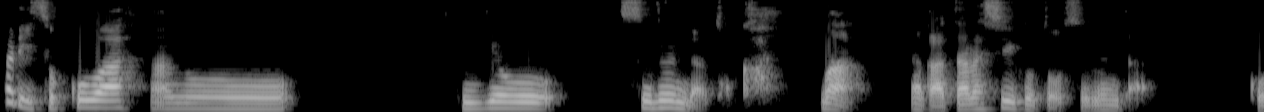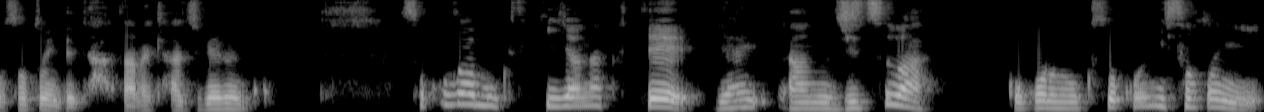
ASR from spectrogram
ぱりそこは、あの、起業するんだとか、まあ、なんか新しいことをするんだ。こう、外に出て働き始めるんだ。そこが目的じゃなくて、いや、あの、実は心の奥底に外に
